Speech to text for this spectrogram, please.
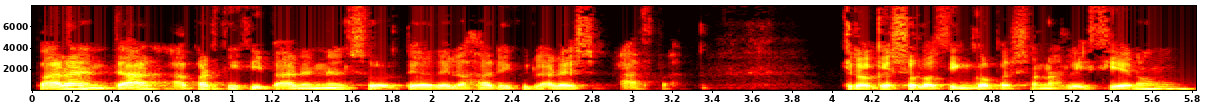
para entrar a participar en el sorteo de los auriculares AZBAT. Creo que solo cinco personas lo hicieron,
